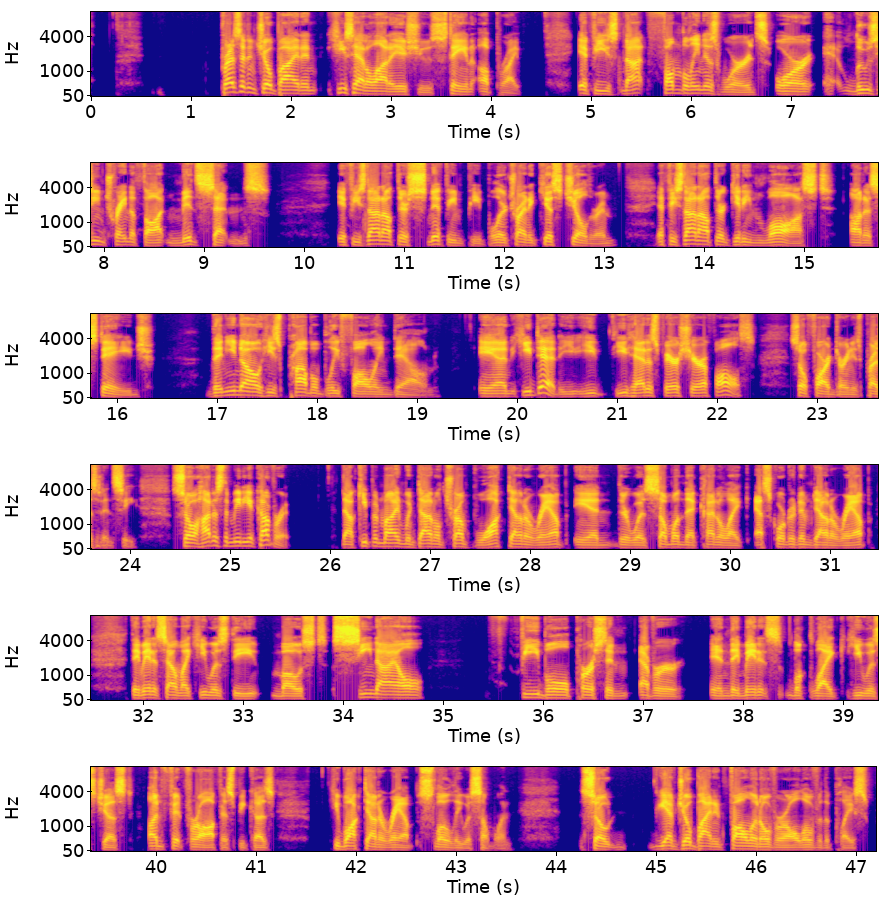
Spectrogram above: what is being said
President Joe Biden, he's had a lot of issues staying upright. If he's not fumbling his words or losing train of thought mid sentence, if he's not out there sniffing people or trying to kiss children, if he's not out there getting lost on a stage, then you know he's probably falling down. And he did. He, he, he had his fair share of falls so far during his presidency. So, how does the media cover it? Now, keep in mind when Donald Trump walked down a ramp and there was someone that kind of like escorted him down a ramp, they made it sound like he was the most senile, feeble person ever. And they made it look like he was just unfit for office because he walked down a ramp slowly with someone. So you have Joe Biden falling over all over the place.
